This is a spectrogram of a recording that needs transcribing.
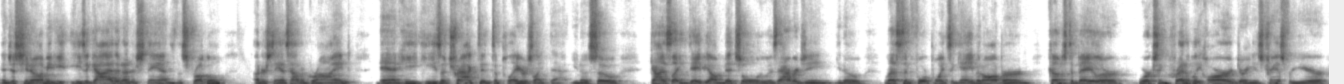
and just you know i mean he, he's a guy that understands the struggle understands how to grind and he he's attracted to players like that you know? So guys like davion mitchell who is averaging you know less than four points a game at auburn comes to baylor works incredibly hard during his transfer year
